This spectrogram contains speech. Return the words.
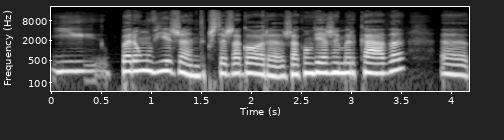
e para um viajante que esteja agora já com viagem marcada, uh,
